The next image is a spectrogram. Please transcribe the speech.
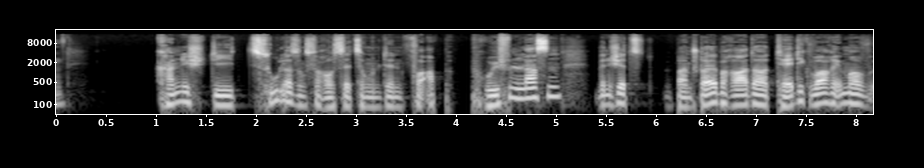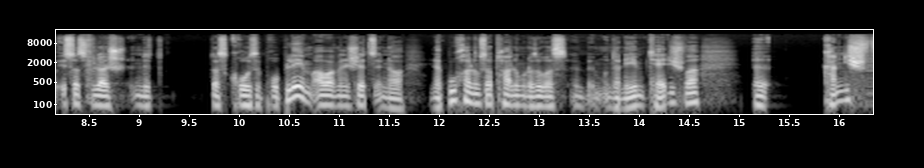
Mhm. Kann ich die Zulassungsvoraussetzungen denn vorab prüfen lassen? Wenn ich jetzt beim Steuerberater tätig war, immer ist das vielleicht nicht das große Problem, aber wenn ich jetzt in der, in der Buchhaltungsabteilung oder sowas im, im Unternehmen tätig war, äh, kann ich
